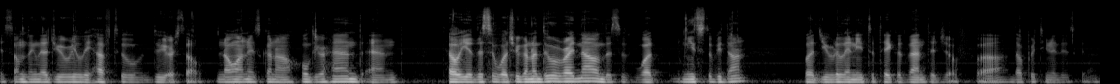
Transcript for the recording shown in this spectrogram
It's something that you really have to do yourself. No one is gonna hold your hand and tell you this is what you're gonna do right now. This is what needs to be done. But you really need to take advantage of uh, the opportunities given.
